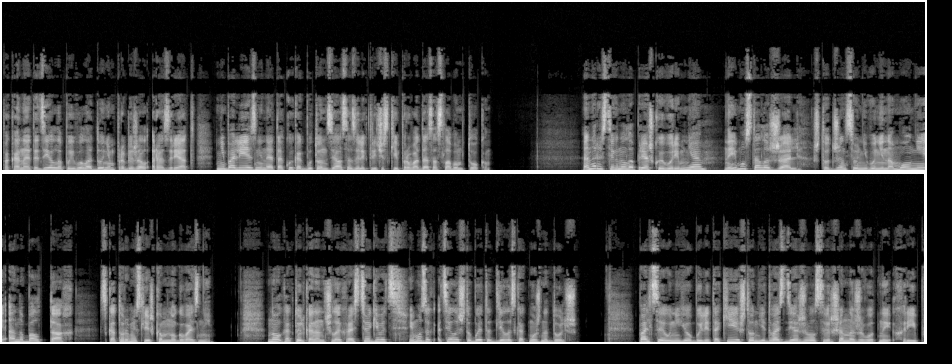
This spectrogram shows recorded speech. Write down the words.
Пока она это делала, по его ладоням пробежал разряд, не болезненный, а такой, как будто он взялся за электрические провода со слабым током. Она расстегнула пряжку его ремня, и ему стало жаль, что джинсы у него не на молнии, а на болтах, с которыми слишком много возни. Но как только она начала их расстегивать, ему захотелось, чтобы это длилось как можно дольше. Пальцы у нее были такие, что он едва сдерживал совершенно животный хрип,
